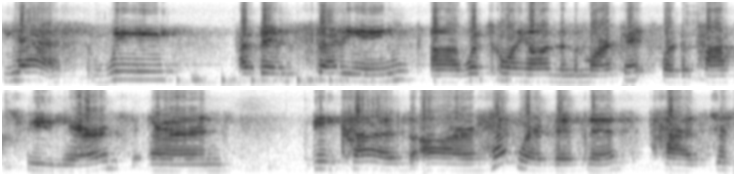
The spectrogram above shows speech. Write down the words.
Yes, we have been studying uh, what's going on in the market for the past few years, and because our headwear business has just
